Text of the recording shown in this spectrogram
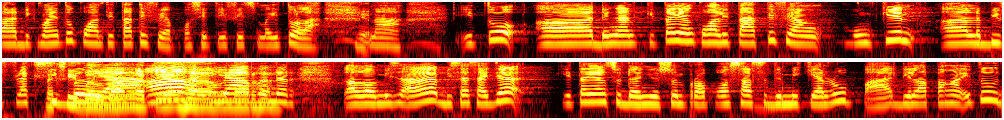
paradigma itu kuantitatif ya positivisme itulah yeah. nah itu uh, dengan kita yang kualitatif yang mungkin uh, lebih fleksibel ya banget ya, ah, iya benar kalau misalnya bisa saja kita yang sudah nyusun proposal sedemikian rupa di lapangan itu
